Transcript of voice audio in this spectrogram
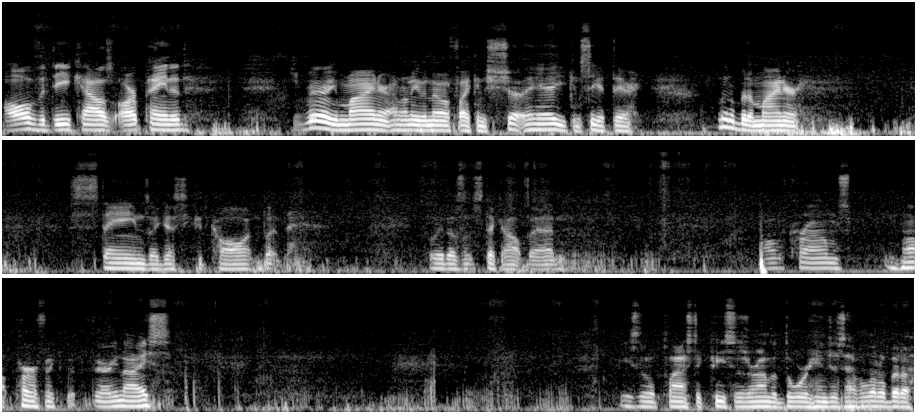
All the decals are painted. It's very minor. I don't even know if I can show. Yeah, you can see it there. A little bit of minor stains, I guess you could call it, but really doesn't stick out bad. All the chrome's not perfect, but very nice. These little plastic pieces around the door hinges have a little bit of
